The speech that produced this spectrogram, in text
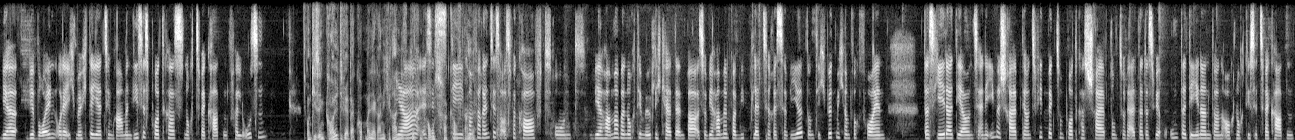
wir, wir wollen oder ich möchte jetzt im Rahmen dieses Podcasts noch zwei Karten verlosen. Und die sind Gold wert, da kommt man ja gar nicht ran. Ja, die sind ja ist, die alle. Konferenz ist ausverkauft und wir haben aber noch die Möglichkeit, ein paar, also wir haben ein paar VIP-Plätze reserviert und ich würde mich einfach freuen, dass jeder, der uns eine E-Mail schreibt, der uns Feedback zum Podcast schreibt und so weiter, dass wir unter denen dann auch noch diese zwei Karten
